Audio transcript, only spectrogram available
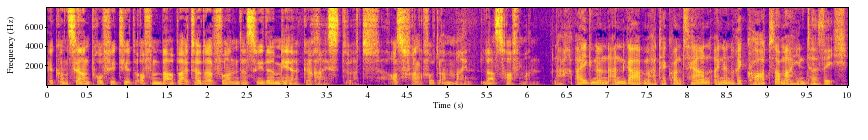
Der Konzern profitiert offenbar weiter davon, dass wieder mehr gereist wird. Aus Frankfurt am Main, Lars Hoffmann. Nach eigenen Angaben hat der Konzern einen Rekordsommer hinter sich.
